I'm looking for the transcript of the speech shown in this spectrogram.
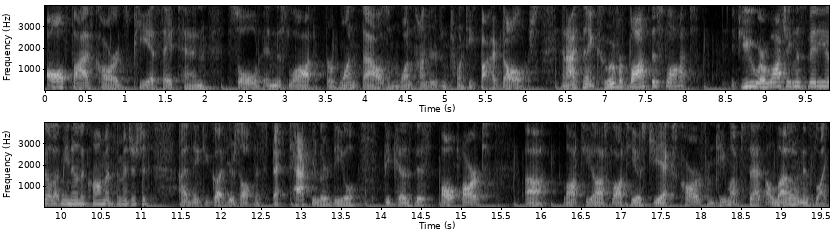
All five cards, PSA 10, sold in this lot for $1,125. And I think whoever bought this lot, if you are watching this video, let me know in the comments. I'm interested. I think you got yourself a spectacular deal because this alt art uh, Latias Latios GX card from Team Up Set alone is like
